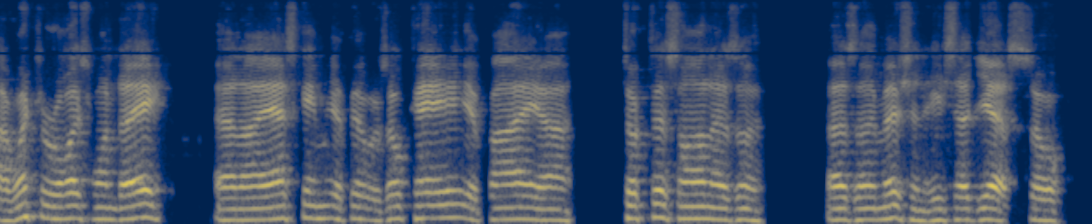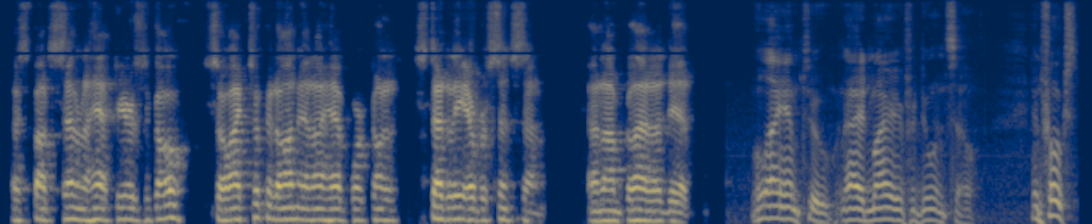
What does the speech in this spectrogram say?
I went to Royce one day and I asked him if it was okay if I uh, took this on as a as a mission. He said yes. So that's about seven and a half years ago. So I took it on and I have worked on it steadily ever since then. And I'm glad I did. Well, I am too, and I admire you for doing so. And folks,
